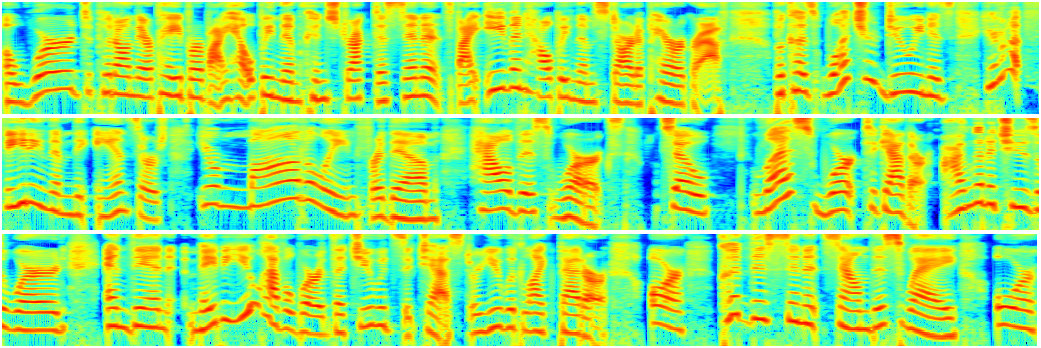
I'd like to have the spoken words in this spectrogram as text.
a word to put on their paper, by helping them construct a sentence, by even helping them start a paragraph. Because what you're doing is you're not feeding them the answers, you're modeling for them how this works. So let's work together. I'm going to choose a word, and then maybe you have a word that you would suggest or you would like better. Or could this sentence sound this way? Or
